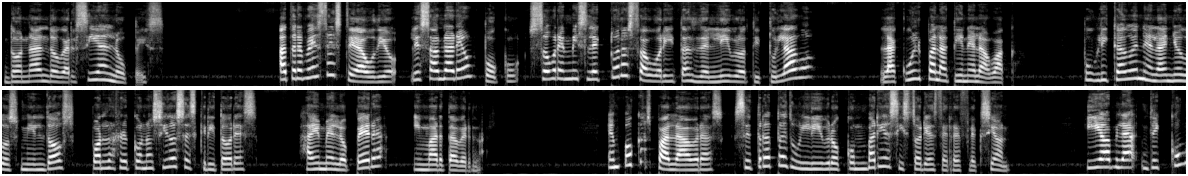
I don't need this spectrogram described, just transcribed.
Donaldo García López. A través de este audio les hablaré un poco sobre mis lecturas favoritas del libro titulado La culpa la tiene la vaca, publicado en el año 2002 por los reconocidos escritores Jaime Lopera y Marta Bernal. En pocas palabras, se trata de un libro con varias historias de reflexión y habla de cómo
